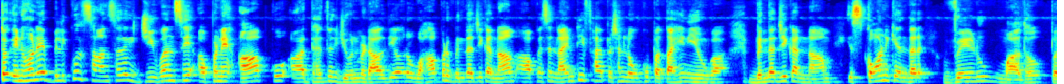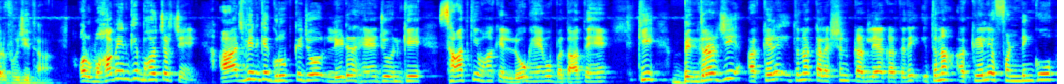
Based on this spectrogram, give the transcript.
तो इन्होंने बिल्कुल सांसारिक जीवन से अपने आप को आध्यात्मिक जीवन में डाल दिया, और वहाँ पर बिंदा जी का नाम आप में से 95 परसेंट लोगों को पता ही नहीं होगा, बिंदा जी का नाम इस्कॉन के अंदर वेणु माधव प्रभु जी था। और वहाँ भी इनके बहुत चर्चे हैं। आज भी इनके ग्रुप के जो लीडर हैं, जो इनके साथ के वहाँ के लोग हैं, वो बताते हैं कि बिंद्रा जी अकेले इतना कलेक्शन कर लिया करते थे, इतना अकेले फंडिंग को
